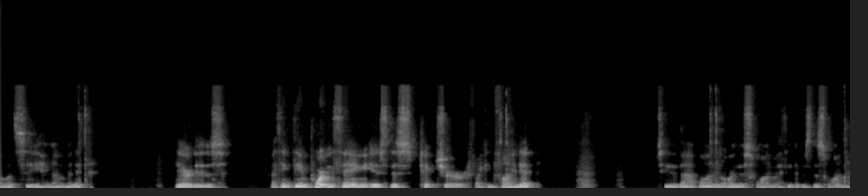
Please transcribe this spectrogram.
let's see, hang on a minute. There it is. I think the important thing is this picture, if I can find it to that one or this one. I think it was this one.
